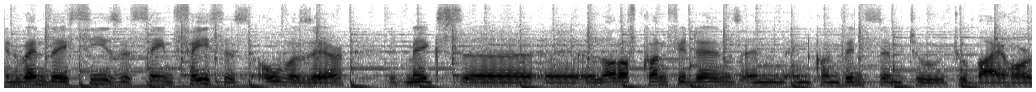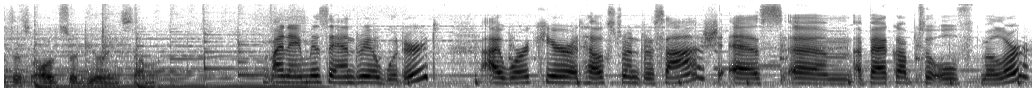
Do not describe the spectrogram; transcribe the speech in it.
And when they see the same faces over there, it makes uh, a lot of confidence and, and convince them to, to buy horses also during summer. My name is Andrea Woodard. I work here at Helgstrand Dressage as um, a backup to Ulf Möller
